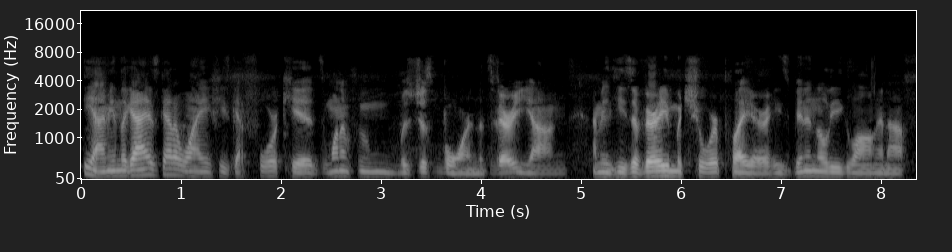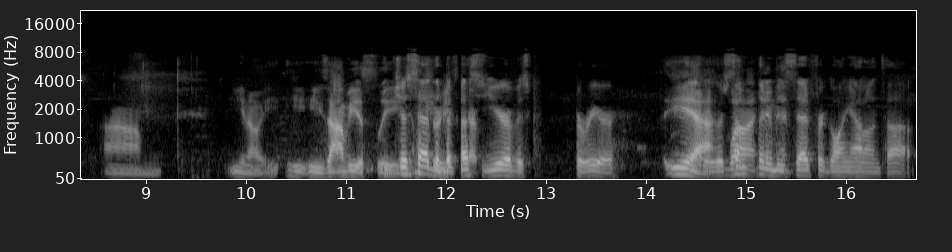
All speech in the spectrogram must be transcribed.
yeah, I mean the guy's got a wife. He's got four kids, one of whom was just born. That's very young. I mean, he's a very mature player. He's been in the league long enough. Um, you know, he, he's obviously He just I'm had sure the best year of his career. yeah, So there's well, something to be and- said for going out on top.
